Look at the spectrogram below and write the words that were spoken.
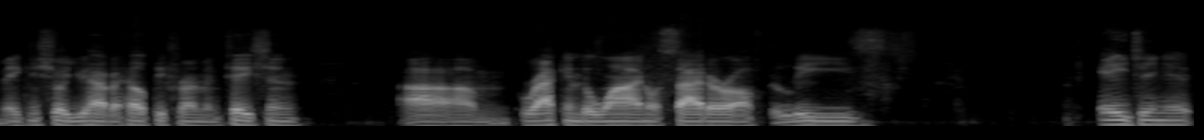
making sure you have a healthy fermentation, um, racking the wine or cider off the lees, aging it,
